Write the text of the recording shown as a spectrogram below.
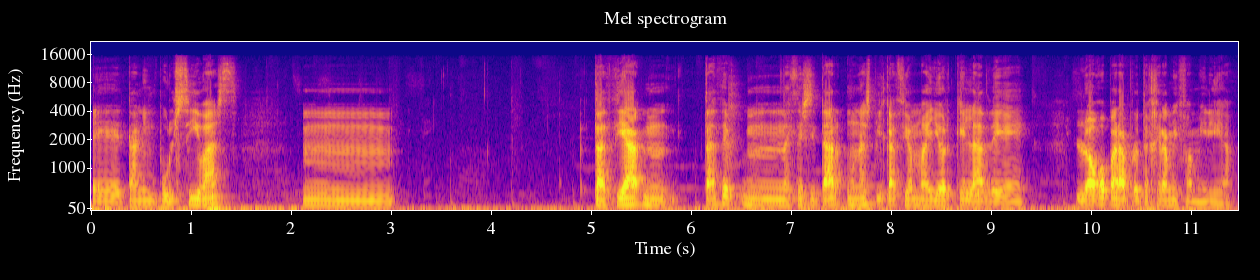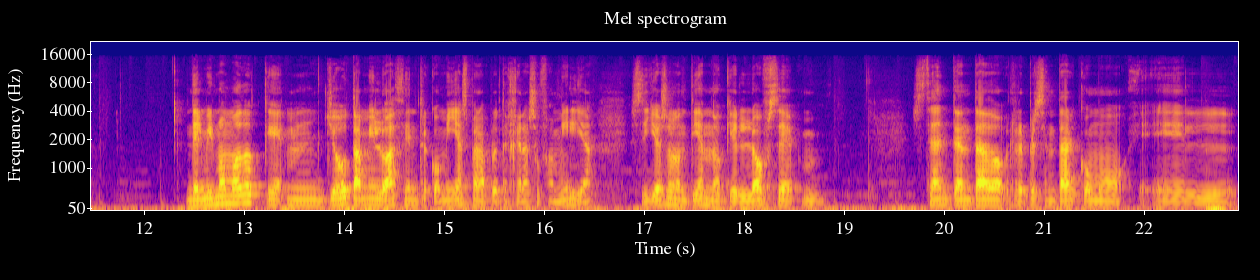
eh, tan impulsivas, mmm, te hacía. Mm, te hace mm, necesitar una explicación mayor que la de lo hago para proteger a mi familia. Del mismo modo que mm, Joe también lo hace, entre comillas, para proteger a su familia. Si yo eso lo entiendo, que Love se, mm, se ha intentado representar como el,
